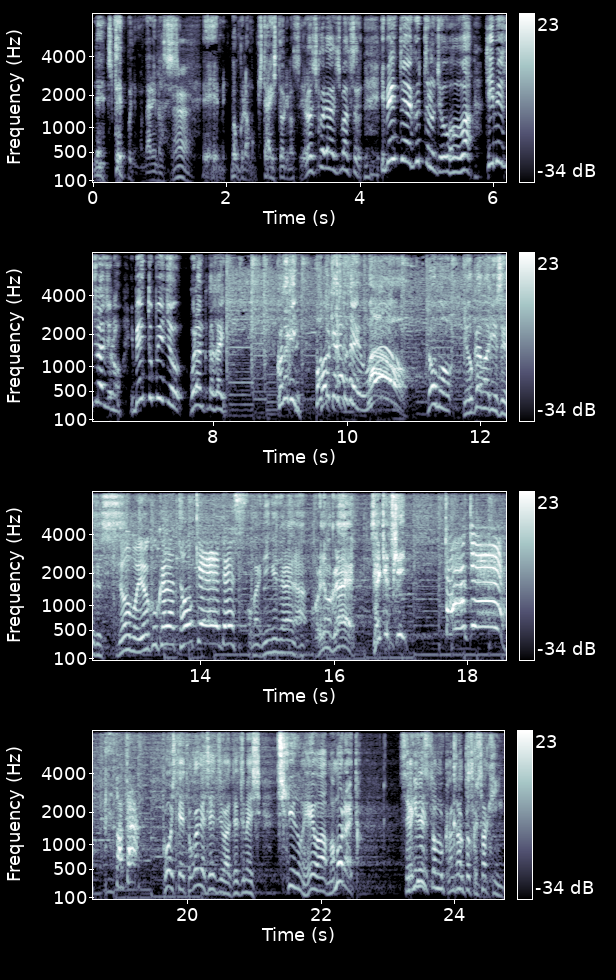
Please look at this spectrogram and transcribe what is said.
ね、ステップにもなりますし、えー僕らも期待しております。よろしくお願いします。イベントやグッズの情報は TBS ラジオのイベントページをご覧ください。小崎、ポッドキャストでワオどうも、横浜流星です。どうも横から統計ですお前人間じゃないな。これでも食らえ清潔機統計バタこうしてトカゲ戦士は絶命し、地球の平和は守られた。関根勤監督作品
